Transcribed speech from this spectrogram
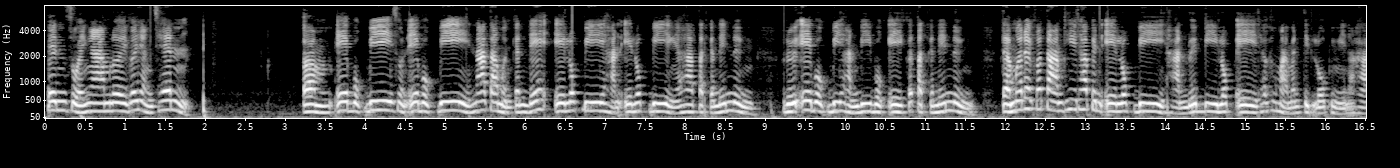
เป็นสวยงามเลยก็อย่างเช่นเอ่อ a บวก b ส่วน a บวก b หน้าตาเหมือนกันเด้ a ลบ b หัน a ลบ b อย่างเงี้ยค่ะ ตัดกันได้หนึ่ง หรือ a บวก b หัน b บวก a ก็ตัดกันได้หนึ่ง แต่เมื่อใดก็ตามที่ถ้าเป็น a ลบ b หันด้วย b ลบ a ถ้าเครื่องหมายมันติดลบอย่างนี้นะคะ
